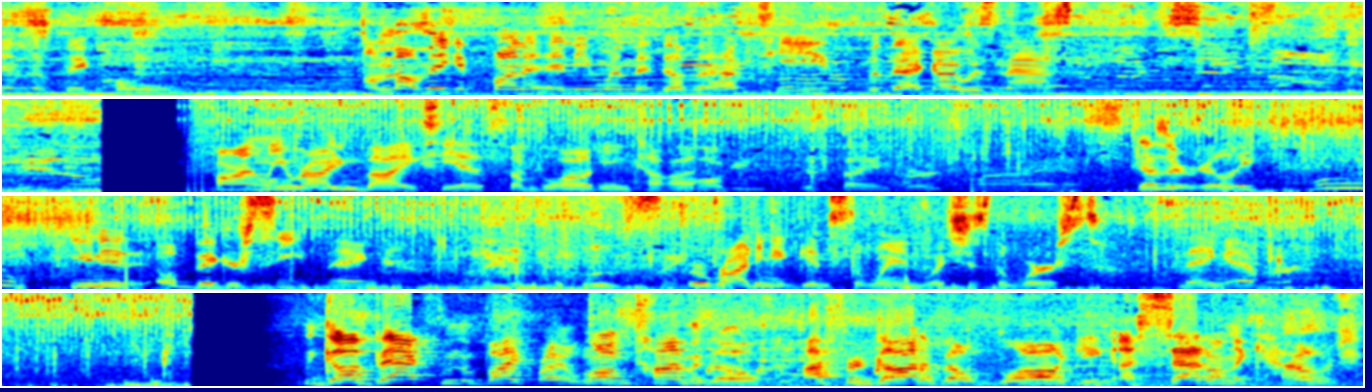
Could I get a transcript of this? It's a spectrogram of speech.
and a big hole. I'm not making fun of anyone that doesn't have teeth, but that guy was nasty. finally riding bikes. Yes, I'm vlogging, Todd. Vlogging. This thing hurts my ass. Does it really? You need a bigger seat thing. I need a caboose seat. We're riding against the wind, which is the worst thing ever. We got back from the bike ride a long time ago. I forgot about vlogging. I sat on the couch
